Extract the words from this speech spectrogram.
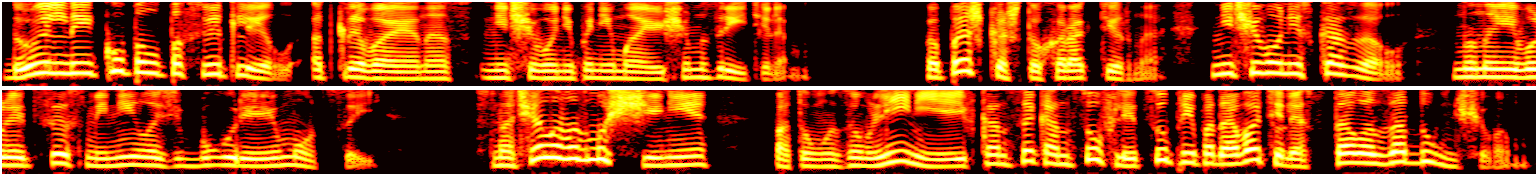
Дуэльный купол посветлел, открывая нас ничего не понимающим зрителям. ППшка, что характерно, ничего не сказал, но на его лице сменилась буря эмоций. Сначала возмущение, потом изумление, и в конце концов лицо преподавателя стало задумчивым.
